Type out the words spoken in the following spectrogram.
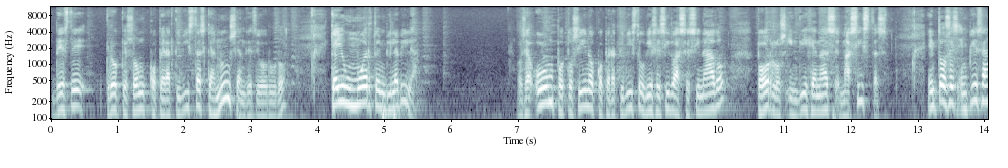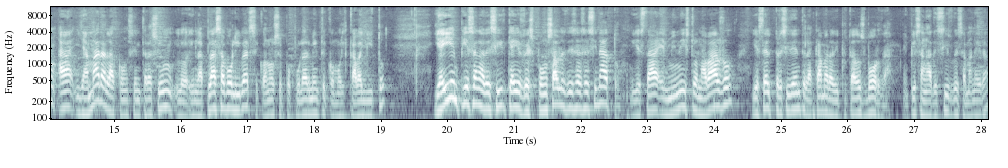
desde, creo que son cooperativistas que anuncian desde Oruro, que hay un muerto en Vila Vila. O sea, un potosino cooperativista hubiese sido asesinado por los indígenas masistas. Entonces empiezan a llamar a la concentración en la Plaza Bolívar, se conoce popularmente como el Caballito, y ahí empiezan a decir que hay responsables de ese asesinato, y está el ministro Navarro y está el presidente de la Cámara de Diputados Borda, empiezan a decir de esa manera,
